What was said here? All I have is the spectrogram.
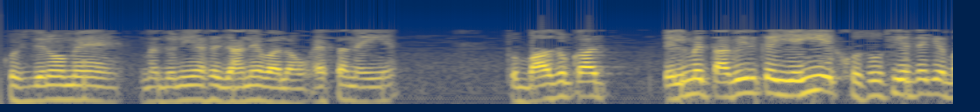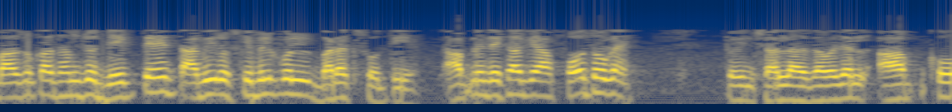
کچھ دنوں میں میں دنیا سے جانے والا ہوں، ایسا نہیں ہے۔ تو بعض اوقات علم تعبیر کا یہی ایک خصوصیت ہے کہ بعض اوقات ہم جو دیکھتے ہیں، تعبیر اس کی بالکل برعکس ہوتی ہے۔ آپ نے دیکھا کہ آپ فوت ہو گئے، تو انشاءاللہ شاء اللہ آپ کو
